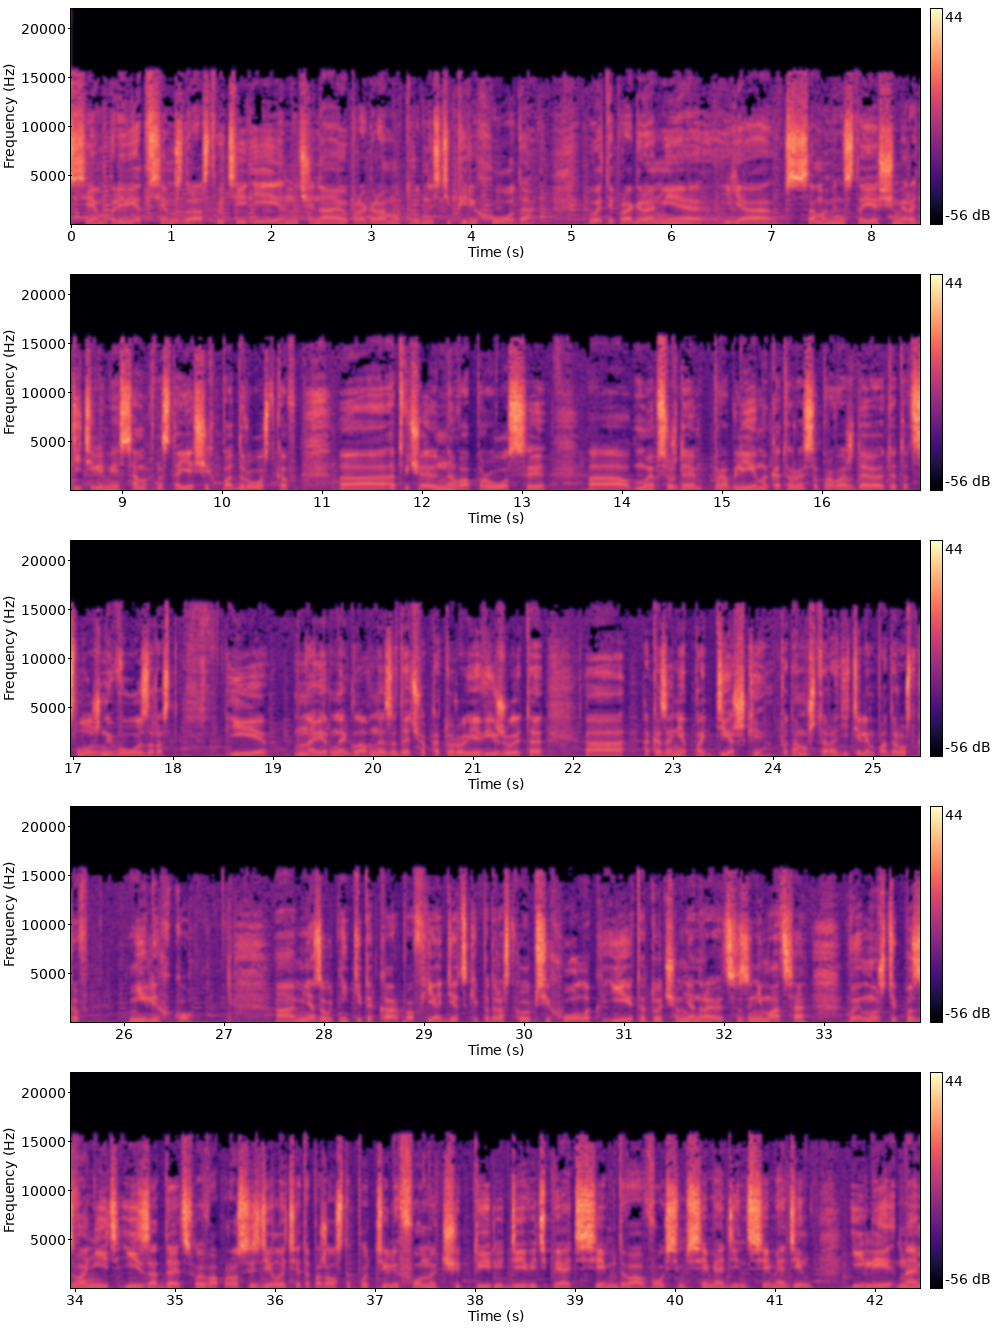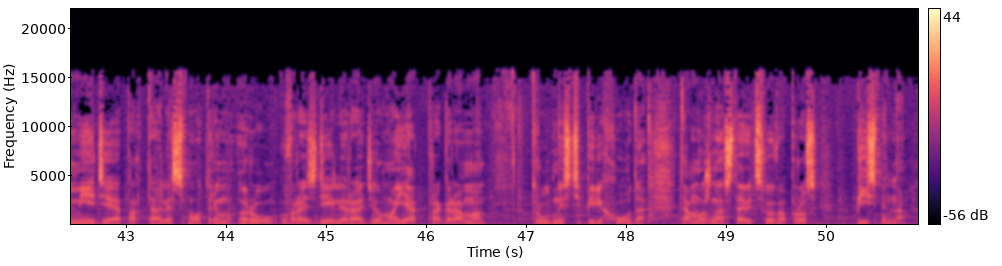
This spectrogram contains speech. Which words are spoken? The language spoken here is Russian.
Всем привет, всем здравствуйте и начинаю программу «Трудности перехода». В этой программе я с самыми настоящими родителями самых настоящих подростков э, отвечаю на вопросы, э, мы обсуждаем проблемы, которые сопровождают этот сложный возраст. И, наверное, главная задача, которую я вижу, это э, оказание поддержки, потому что родителям подростков нелегко. А, меня зовут Никита Карпов, я детский подростковый психолог, и это то, чем мне нравится заниматься. Вы можете позвонить и задать свой вопрос, и сделайте это, пожалуйста, по телефону 495-728-7171 или на медиапортале «Смотрим.ру» в разделе «Радио Маяк» программа «Трудности перехода». Там можно оставить свой вопрос письменно.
